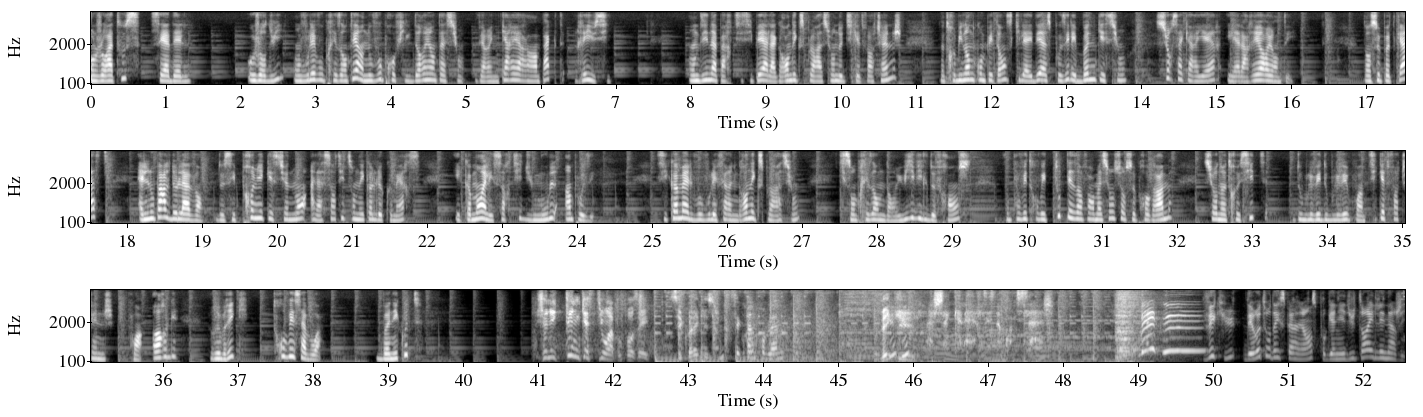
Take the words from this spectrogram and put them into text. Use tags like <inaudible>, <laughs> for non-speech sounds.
Bonjour à tous, c'est Adèle. Aujourd'hui, on voulait vous présenter un nouveau profil d'orientation vers une carrière à impact réussie. Ondine a participé à la grande exploration de Ticket for Change, notre bilan de compétences qui l'a aidé à se poser les bonnes questions sur sa carrière et à la réorienter. Dans ce podcast, elle nous parle de l'avant, de ses premiers questionnements à la sortie de son école de commerce et comment elle est sortie du moule imposé. Si comme elle, vous voulez faire une grande exploration, qui sont présentes dans 8 villes de France, vous pouvez trouver toutes les informations sur ce programme sur notre site www.ticketforchange.org, rubrique Trouver sa voie. Bonne écoute Je n'ai qu'une question à vous poser. C'est quoi la question? C'est quoi le problème? Vécu À chaque galère, des apprentissages. Vécu, des retours d'expérience pour gagner du temps et de l'énergie.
